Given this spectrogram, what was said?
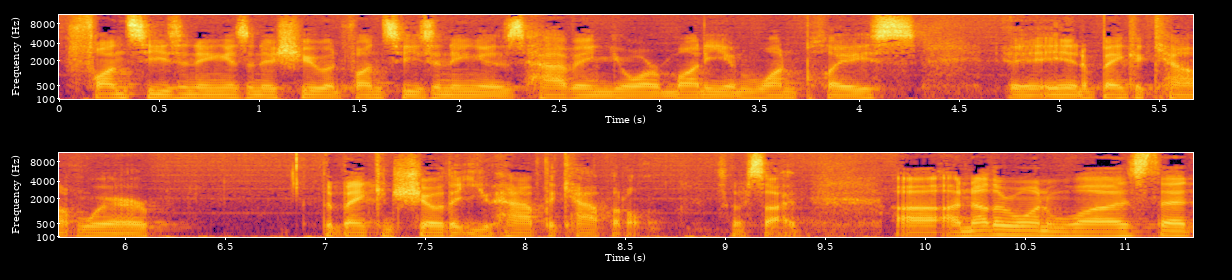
fund seasoning is an issue and fund seasoning is having your money in one place in a bank account where the bank can show that you have the capital set aside. Uh, another one was that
